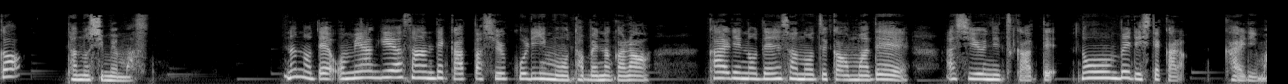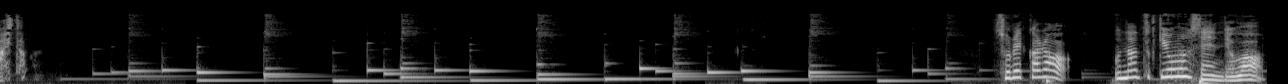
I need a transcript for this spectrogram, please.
が楽しめます。なので、お土産屋さんで買ったシュークリームを食べながら、帰りの電車の時間まで足湯に使ってのんびりしてから帰りました。それから、うなずき温泉では、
